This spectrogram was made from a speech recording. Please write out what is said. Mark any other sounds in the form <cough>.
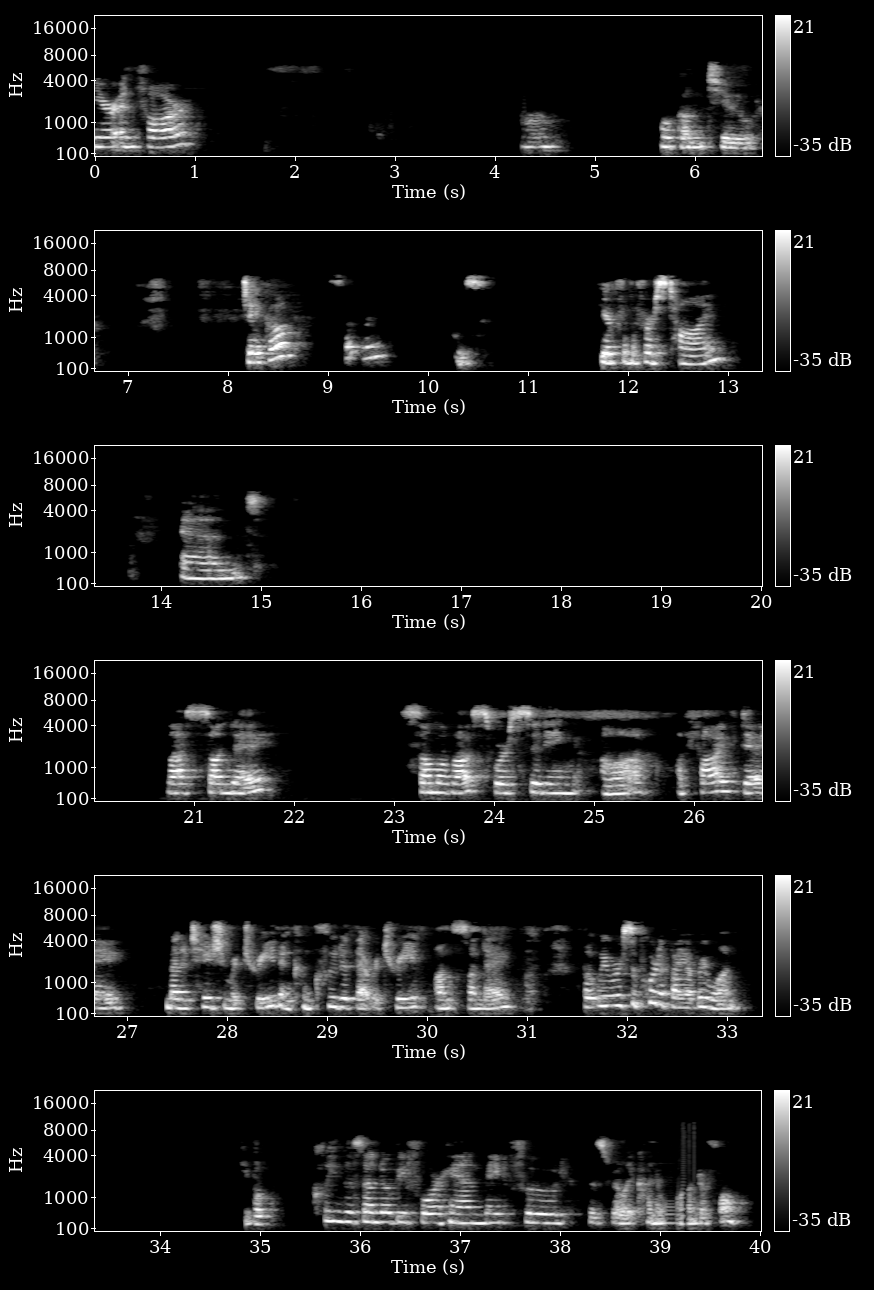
near and far. Um, welcome to Jacob, is that right? Who's here for the first time. And last Sunday, some of us were sitting uh, a five day meditation retreat and concluded that retreat on Sunday. But we were supported by everyone. People cleaned the zendo beforehand, made food. It was really kind of wonderful.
